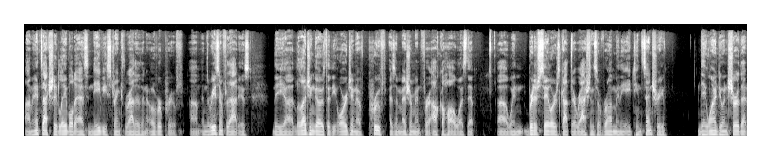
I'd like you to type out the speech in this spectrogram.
Um, and it's actually labeled as Navy strength rather than overproof. Um, and the reason for that is the, uh, the legend goes that the origin of proof as a measurement for alcohol was that uh, when British sailors got their rations of rum in the 18th century, they wanted to ensure that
